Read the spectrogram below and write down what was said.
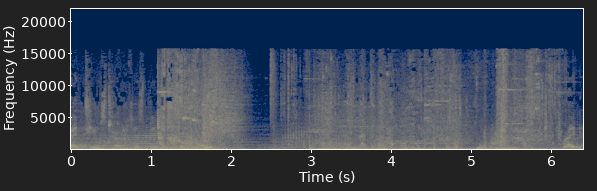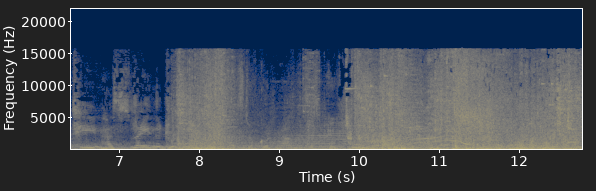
Red team's turret has been destroyed. Red team has slain the dragon. Test of good manners is patience.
